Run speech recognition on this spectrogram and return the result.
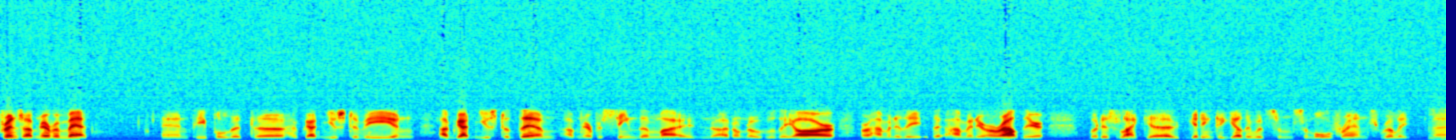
friends I've never met, and people that uh, have gotten used to me, and I've gotten used to them. I've never seen them. I I don't know who they are or how many they how many are out there, but it's like uh, getting together with some some old friends. Really, mm-hmm.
